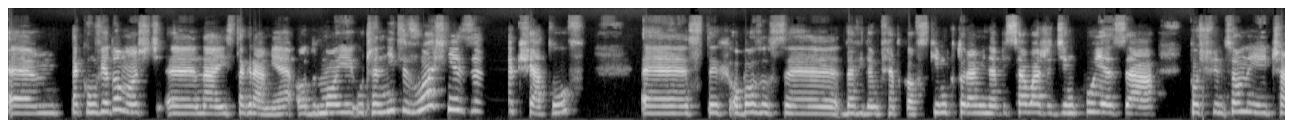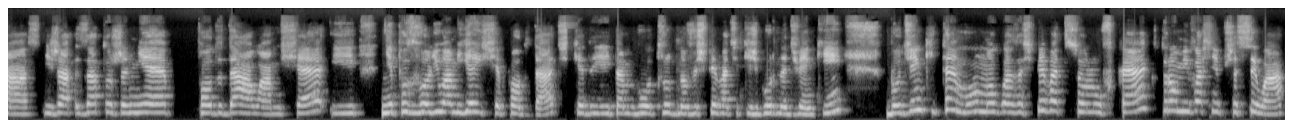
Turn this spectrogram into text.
um, taką wiadomość um, na Instagramie od mojej uczennicy właśnie z kwiatów, e, z tych obozów z Dawidem Kwiatkowskim, która mi napisała, że dziękuję za poświęcony jej czas i za, za to, że nie poddałam się i nie pozwoliłam jej się poddać, kiedy jej tam było trudno wyśpiewać jakieś górne dźwięki, bo dzięki temu mogła zaśpiewać solówkę, którą mi właśnie przesyła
